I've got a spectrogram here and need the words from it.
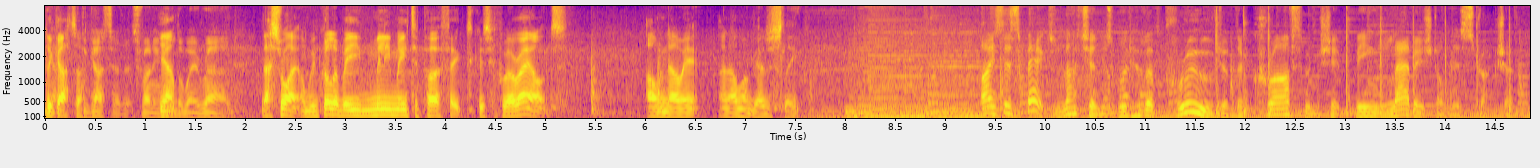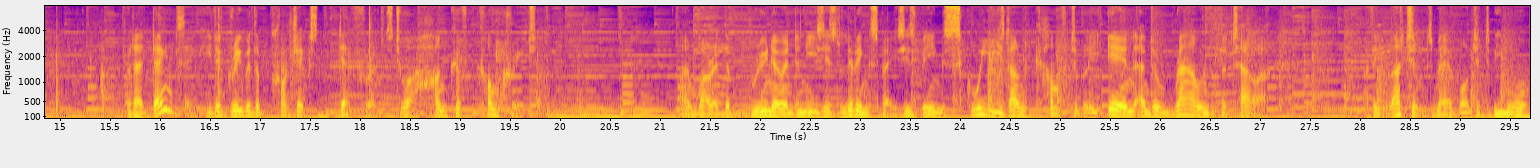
The gutter. The gutter that's running Yeah. all the way round. That's right, and we've got to be millimetre perfect because if we're out, I'll know it and I won't be able to sleep. I suspect Lutyens would have approved of the craftsmanship being lavished on this structure. But I don't think he'd agree with the project's deference to a hunk of concrete. I'm worried that Bruno and Denise's living space is being squeezed uncomfortably in and around the tower. I think Lutyens may have wanted to be more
